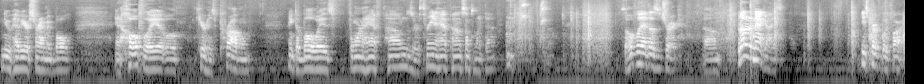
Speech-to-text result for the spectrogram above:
new heavier ceramic bowl and hopefully it will cure his problem. I think the bowl weighs four and a half pounds or three and a half pounds, something like that. So hopefully that does the trick. Um, but other than that, guys, he's perfectly fine.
